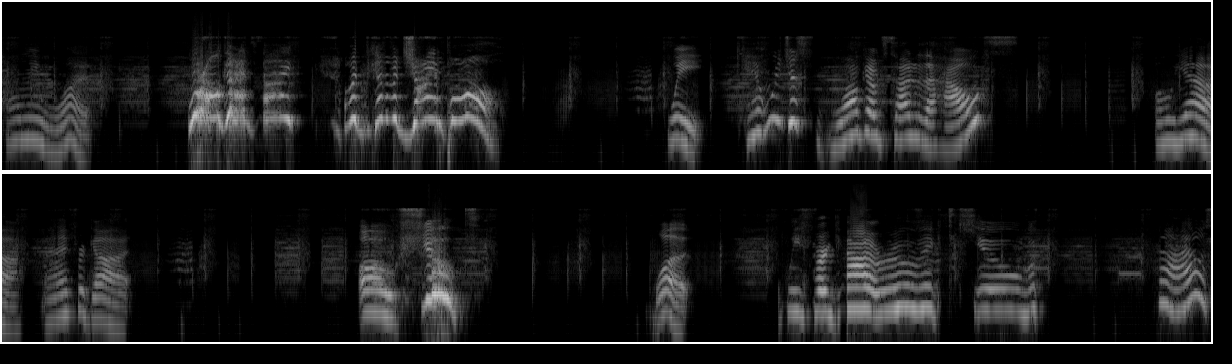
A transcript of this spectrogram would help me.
Tell me what? We're all gonna die because of a giant ball! Wait, can't we just walk outside of the house? Oh yeah, I forgot. Oh shoot! What? We forgot Rubik's Cube! Ah, that was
